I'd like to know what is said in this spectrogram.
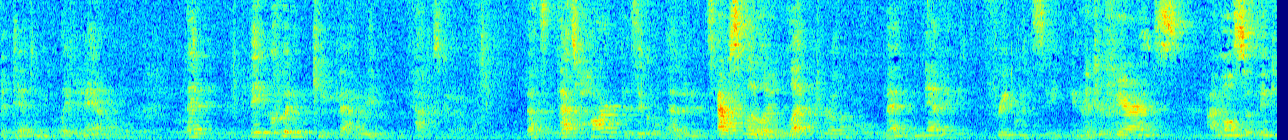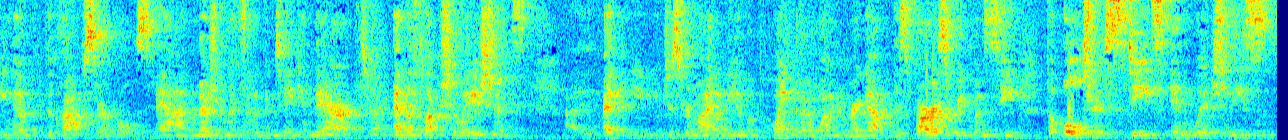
a dead mutilated animal, that they couldn't keep battery packs going. That's, that's hard physical evidence. Absolutely. Of electromagnetic frequency interference. interference. I'm also thinking of the crop circles and measurements that have been taken there right. and the fluctuations. I, I, you just reminded me of a point that I wanted to bring up as far as frequency, the altered states in which these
